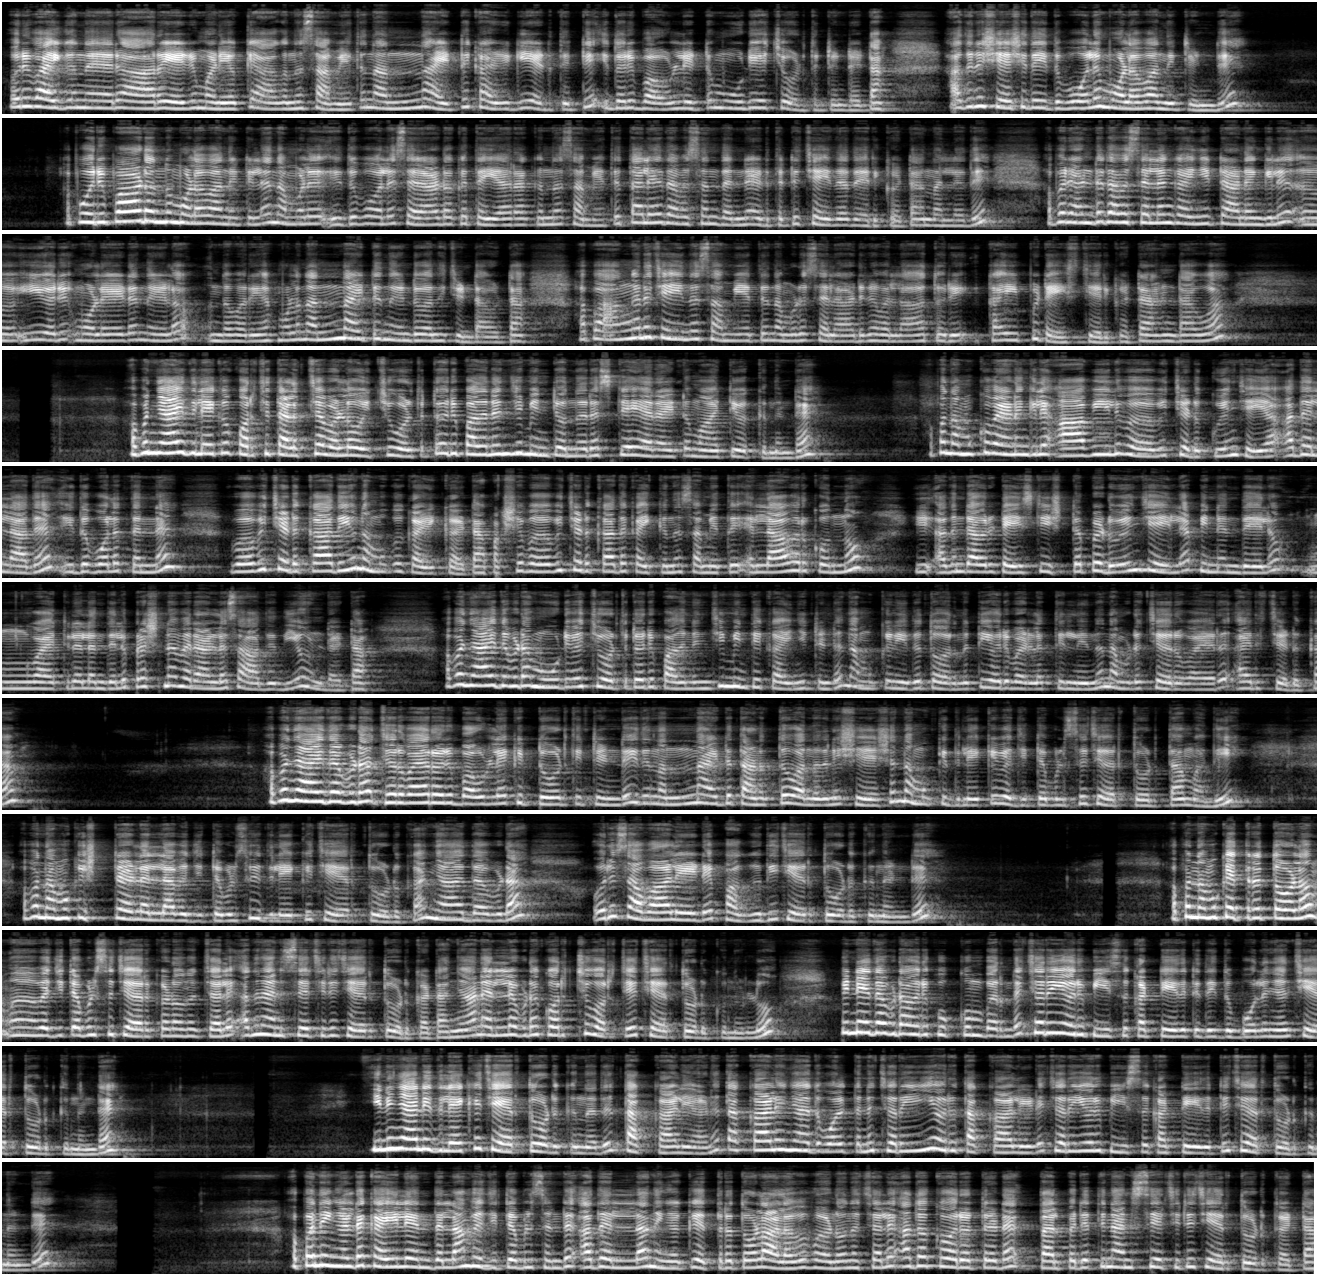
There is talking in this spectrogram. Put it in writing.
ഒരു വൈകുന്നേരം ആറ് ഏഴ് മണിയൊക്കെ ആകുന്ന സമയത്ത് നന്നായിട്ട് കഴുകി എടുത്തിട്ട് ഇതൊരു ബൗളിലിട്ട് മൂടി വെച്ച് കൊടുത്തിട്ടുണ്ട് കേട്ടോ. അതിന് ശേഷം ഇത് ഇതുപോലെ മുള വന്നിട്ടുണ്ട്. അപ്പോൾ ഒരുപാടൊന്നും മുള വന്നിട്ടില്ല. നമ്മൾ ഇതുപോലെ സലാഡൊക്കെ തയ്യാറാക്കുന്ന സമയത്ത് തലേ ദിവസം തന്നെ എടുത്തിട്ട് ചെയ്തതായിരിക്കും കേട്ടോ നല്ലത്. അപ്പോൾ രണ്ട് ദിവസമെല്ലാം കഴിഞ്ഞിട്ടാണെങ്കിൽ ഈ ഒരു മുളയുടെ നീളം എന്താ പറയുക മുള നന്നായിട്ട് നീണ്ടു വന്നിട്ടുണ്ടാവും കേട്ടോ. അപ്പോൾ അങ്ങനെ ചെയ്യുന്ന സമയത്ത് നമ്മുടെ സലാഡിന് വല്ലാത്തൊരു കയ്പ്പ് ടേസ്റ്റ് ആയിരിക്കും കേട്ടോ ഉണ്ടാവുക. അപ്പം ഞാൻ ഇതിലേക്ക് കുറച്ച് തിളച്ച വെള്ളം ഒഴിച്ച് കൊടുത്തിട്ട് ഒരു പതിനഞ്ച് മിനിറ്റ് ഒന്ന് റെസ്റ്റ് ചെയ്യാനായിട്ട് മാറ്റി വെക്കുന്നുണ്ട്. അപ്പോൾ നമുക്ക് വേണമെങ്കിൽ ആവിയിൽ വേവിച്ചെടുക്കുകയും ചെയ്യാം. അതല്ലാതെ ഇതുപോലെ തന്നെ വേവിച്ചെടുക്കാതെയും നമുക്ക് കഴിക്കാം കേട്ടോ. പക്ഷേ വേവിച്ചെടുക്കാതെ കഴിക്കുന്ന സമയത്ത് എല്ലാവർക്കൊന്നും അതിന്റെ ആ ഒരു ടേസ്റ്റ് ഇഷ്ടപ്പെടുകയും ചെയ്യില്ല. പിന്നെ എന്തെങ്കിലും വയറ്റിലെല്ലാം എന്തെങ്കിലും പ്രശ്നം വരാനുള്ള സാധ്യതയും ഉണ്ട് കേട്ടോ. അപ്പോൾ ഞാൻ ഇതിവിടെ മൂടി വെച്ച് കൊടുത്തിട്ട് ഒരു പതിനഞ്ച് മിനിറ്റ് കഴിഞ്ഞിട്ടുണ്ട്. നമുക്കിനി ഇത് തുറന്നിട്ട് ഈ ഒരു വെള്ളത്തിൽ നിന്ന് നമ്മുടെ ചെറുപയർ അരിച്ചെടുക്കാം. അപ്പോൾ ഞാൻ ഇതവിടെ ചെറുപയർ ഒരു ബൗളിലേക്ക് ഇട്ട് കൊടുത്തിട്ടുണ്ട്. ഇത് നന്നായിട്ട് തണുത്ത് വന്നതിന് ശേഷം നമുക്കിതിലേക്ക് വെജിറ്റബിൾസ് ചേർത്ത് കൊടുത്താൽ മതി. അപ്പോൾ നമുക്ക് ഇഷ്ടമുള്ള എല്ലാ വെജിറ്റബിൾസും ഇതിലേക്ക് ചേർത്ത് കൊടുക്കാം. ഞാൻ ഇതവിടെ ഒരു സവാളയുടെ പകുതി ചേർത്ത് കൊടുക്കുന്നുണ്ട്. അപ്പോൾ നമുക്ക് എത്രത്തോളം വെജിറ്റബിൾസ് ചേർക്കണമെന്ന് വെച്ചാൽ അതിനനുസരിച്ചിട്ട് ചേർത്ത് കൊടുക്കട്ടെ ഞാൻ എല്ലാം ഇവിടെ കുറച്ച് കുറച്ചേ ചേർത്ത് കൊടുക്കുന്നുള്ളൂ. പിന്നെ ഇതവിടെ ഒരു കുക്കുംബറിന്റെ ചെറിയൊരു പീസ് കട്ട് ചെയ്തിട്ട് ഇത് ഇതുപോലെ ഞാൻ ചേർത്ത് കൊടുക്കുന്നുണ്ട്. ഇനി ഞാൻ ഇതിലേക്ക് ചേർത്ത് കൊടുക്കുന്നത് തക്കാളിയാണ്. തക്കാളി ഞാൻ അതുപോലെ തന്നെ ചെറിയൊരു തക്കാളിയുടെ ചെറിയൊരു പീസ് കട്ട് ചെയ്തിട്ട് ചേർത്ത് കൊടുക്കുന്നുണ്ട്. അപ്പോൾ നിങ്ങളുടെ കയ്യിൽ എന്തെല്ലാം വെജിറ്റബിൾസ് ഉണ്ട് അതെല്ലാം നിങ്ങൾക്ക് എത്രത്തോളം അളവ് വേണമെന്ന് വെച്ചാൽ അതൊക്കെ ഓരോരുത്തരുടെ താല്പര്യത്തിനനുസരിച്ചിട്ട് ചേർത്ത് കൊടുക്കുക കേട്ടോ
